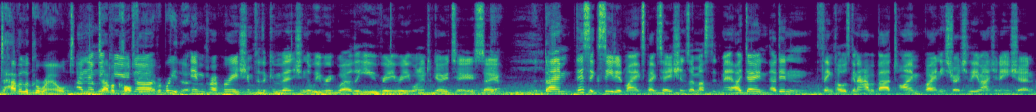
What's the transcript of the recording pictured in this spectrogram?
to have a look around, And then we to have a coffee and have a breather. in preparation for the convention that we re- well that you really really wanted to go to. So Yeah. um, this exceeded my expectations. I must admit. I don't. I didn't think I was going to have a bad time by any stretch of the imagination.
